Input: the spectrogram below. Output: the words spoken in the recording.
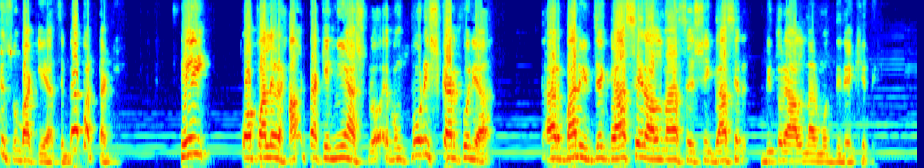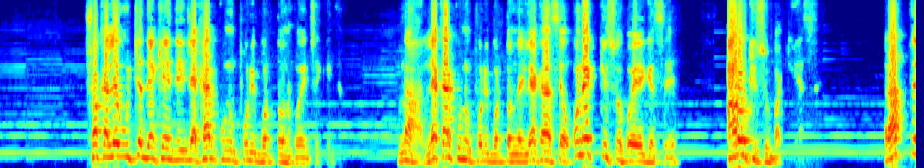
কিছু বাকি আছে। ব্যাপারটা কি? সেই কপালের হাড়টাকে নিয়ে আসলো এবং পরিষ্কার করিয়া তার বাড়ির যে গ্লাসের আলনা আছে, সেই গ্লাসের ভিতরে আলনার মধ্যে রেখে দিল। সকালে উঠে দেখে যে লেখার কোনো পরিবর্তন হয়েছে কিনা। না, লেখার কোনো পরিবর্তন নেই। লেখা আছে, অনেক কিছু হয়ে গেছে, আরও কিছু বাকি আছে। রাত্রে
